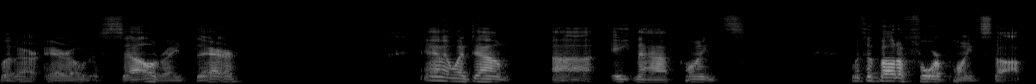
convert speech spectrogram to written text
put our arrow to sell right there. And it went down uh, eight and a half points with about a four point stop.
